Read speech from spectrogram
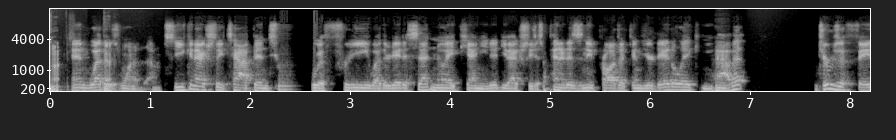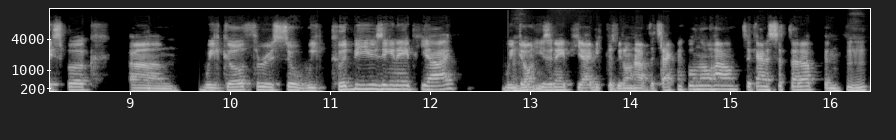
Nice. and weather's one of them. So you can actually tap into a free weather data set, no API needed. You actually just pin it as a new project into your data lake, and you Mhm. have it. In terms of Facebook, um, we go through. So we could be using an API. We Mhm. don't use an API because we don't have the technical know-how to kind of set that up, and Mhm.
